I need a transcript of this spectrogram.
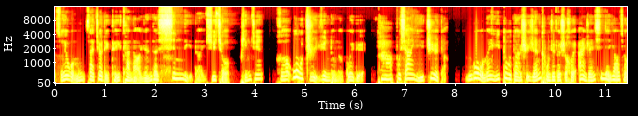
所以我们在这里可以看到，人的心理的需求平均和物质运动的规律它不相一致的。如果我们一度的是人统治的社会，按人心的要求，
